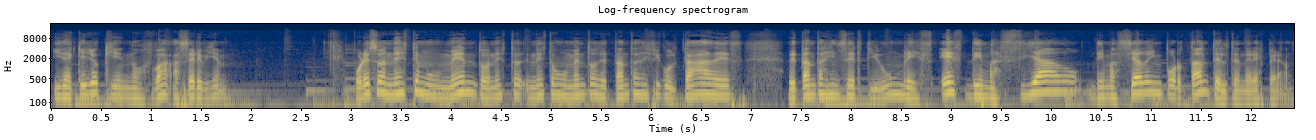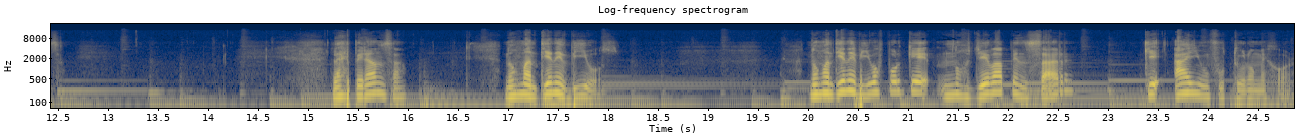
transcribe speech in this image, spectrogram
y de aquello que nos va a hacer bien. Por eso en este momento, en, estos momentos de tantas dificultades, de tantas incertidumbres, es demasiado, demasiado importante el tener esperanza. La esperanza nos mantiene vivos. Nos mantiene vivos porque nos lleva a pensar que hay un futuro mejor.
